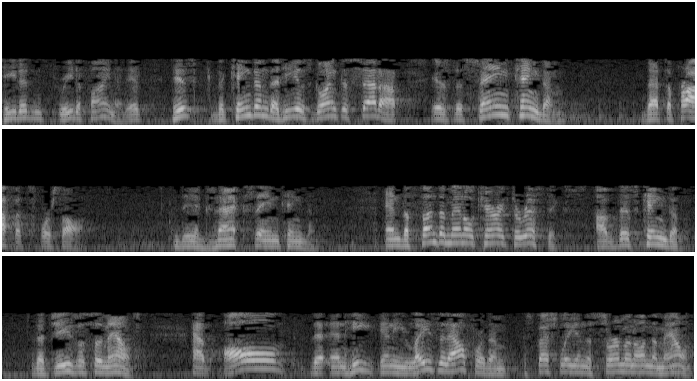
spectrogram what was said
He didn't redefine it. it his, the kingdom that he is going to set up is the same kingdom that the prophets foresaw. The exact same kingdom. And the fundamental characteristics of this kingdom that Jesus announced have all that, and he, and he lays it out for them, especially in the Sermon on the Mount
